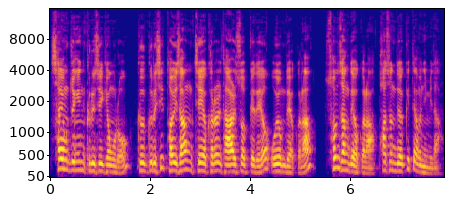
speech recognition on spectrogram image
사용 중인 그릇의 경우로 그 그릇이 더 이상 제 역할을 다할 수 없게 되어 오염되었거나 손상되었거나 파손되었기 때문입니다.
